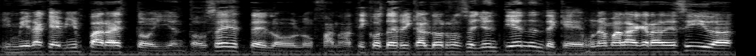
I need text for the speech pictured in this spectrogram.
y mira qué bien para esto. Y entonces este, los fanáticos de Ricardo Rosselló entienden de que es una mala agradecida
